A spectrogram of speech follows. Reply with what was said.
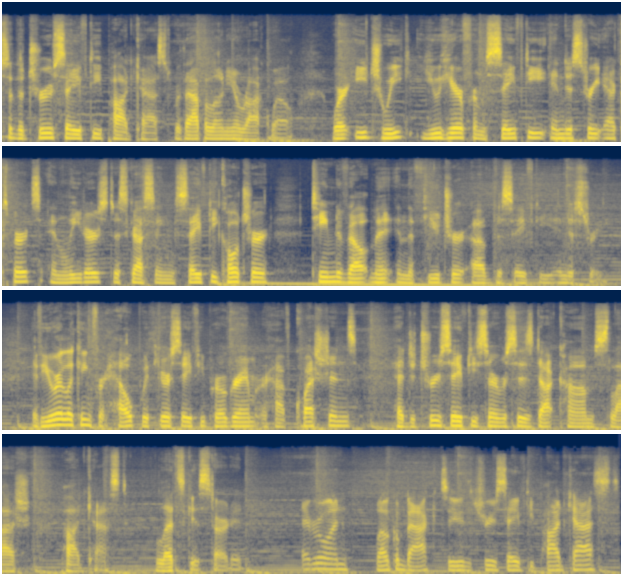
to the True Safety Podcast with Apollonia Rockwell, where each week you hear from safety industry experts and leaders discussing safety culture, team development, and the future of the safety industry. If you are looking for help with your safety program or have questions, head to truesafetyservices.com slash podcast. Let's get started. Everyone, welcome back to the True Safety Podcast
